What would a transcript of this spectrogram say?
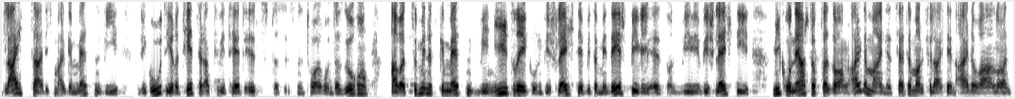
gleichzeitig mal gemessen, wie, wie gut ihre T-Zellaktivität ist, das ist eine teure Untersuchung, aber zumindest gemessen, wie niedrig und wie schlecht der Vitamin D-Spiegel ist und wie, wie schlecht die Mikronährstoffversorgung allgemein ist, hätte man vielleicht den einen oder anderen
